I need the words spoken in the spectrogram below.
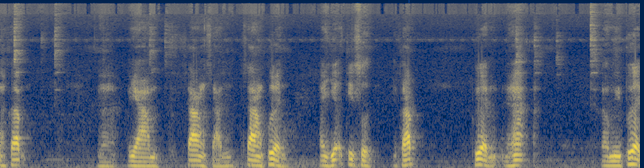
นะครับพยายามสร้างสรรค์สร้างเพื่อนให้เยอะที่สุดนะครับ เพื่อนนะฮะเรามีเพื่อน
